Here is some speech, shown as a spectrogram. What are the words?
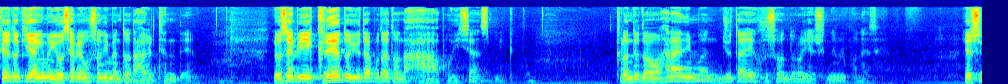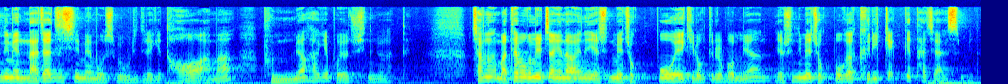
그래도 기왕이면 요셉의 후손이면 더 나을 텐데 요셉이 그래도 유다보다 더 나아 보이지 않습니까? 그런데도 하나님은 유다의 후손으로 예수님을 보내세요. 예수님의 낮아지심의 모습을 우리들에게 더 아마 분명하게 보여주시는 것 같아요. 마태복음 1장에 나와 있는 예수님의 족보의 기록들을 보면 예수님의 족보가 그리 깨끗하지 않습니다.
